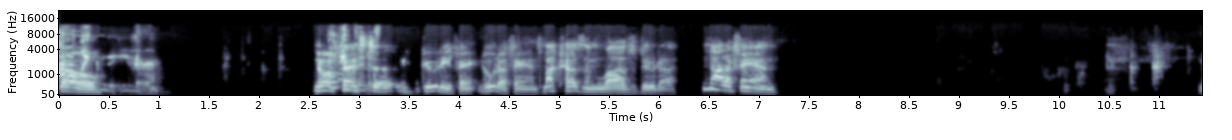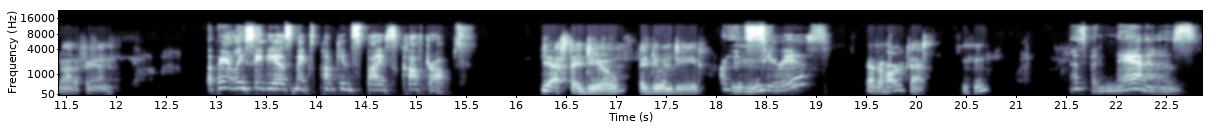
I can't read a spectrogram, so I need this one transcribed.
I don't So like Gouda either. No I offense to Gouda, fan, Gouda fans. My cousin loves Gouda. Not a fan. Not a fan. Apparently, CVS makes pumpkin spice cough drops. Yes, they do. They do indeed. Are you Mhm. serious? Has a heart attack. hmm That's bananas.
